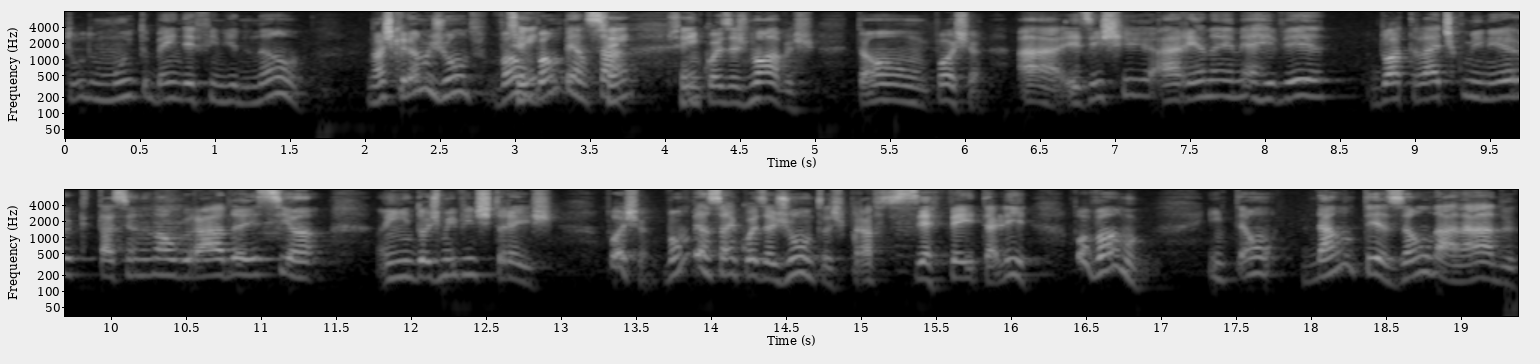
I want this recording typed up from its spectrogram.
tudo muito bem definido, não. Nós criamos junto. Vamos, Sim, vamos pensar sim, sim. em coisas novas. Então, poxa, ah, existe a Arena MRV do Atlético Mineiro que está sendo inaugurada esse ano, em 2023. Poxa, vamos pensar em coisas juntas para ser feita ali? Pô, vamos. Então, dá um tesão danado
